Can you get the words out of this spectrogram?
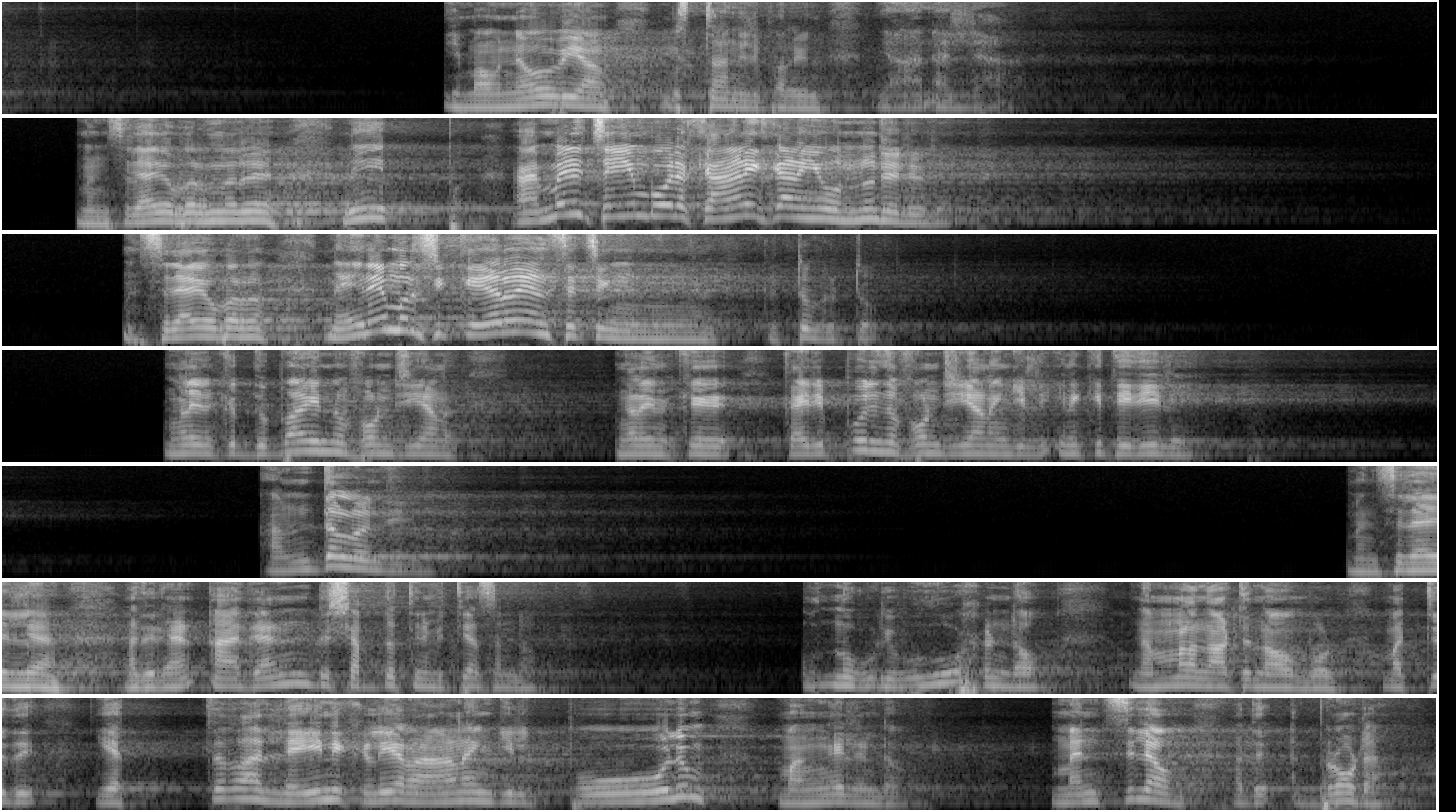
ഇമാം നവവിയാണ് ബുസ്താനിൽ പറയുന്നത് ഞാനല്ല. മനസ്സിലായോ പറഞ്ഞത്? നീ അമൽ ചെയ്യും പോലെ കാണിക്കുകയാണെങ്കിൽ ഒന്നും തരില്ല മനസ്സിലായോ പറഞ്ഞു. നേരെ മറിച്ച് കയറുന്നതനുസരിച്ച് ഇങ്ങനെ കിട്ടും കിട്ടും. നിങ്ങൾ എനിക്ക് ദുബായിൽ നിന്ന് ഫോൺ ചെയ്യാണ്. നിങ്ങൾ എനിക്ക് കരിപ്പൂരിൽ നിന്ന് ഫോൺ ചെയ്യുകയാണെങ്കിൽ എനിക്ക് തിരിയില്ലേ? അന്തള്ളവൻ മനസ്സിലായില്ല? അത് ആ രണ്ട് ശബ്ദത്തിന് വ്യത്യാസം ഉണ്ടാവും ഒന്നുകൂടി ഊഹുണ്ടാവും നമ്മളെ നാട്ടിൽ നിന്നാവുമ്പോൾ മറ്റത് എത്ര ലൈന് ക്ലിയർ ആണെങ്കിൽ പോലും മങ്ങലുണ്ടാവും. മനസ്സിലാവും. അത് അബ്രോഡാണ്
